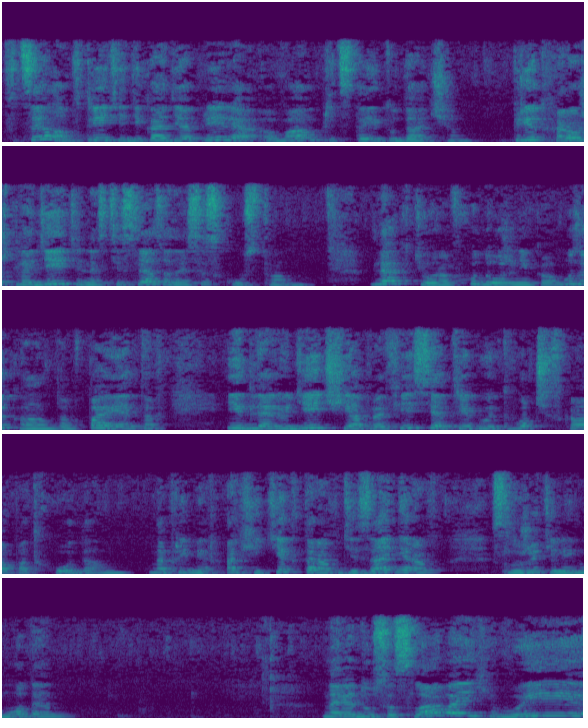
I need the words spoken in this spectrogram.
В целом, в третьей декаде апреля вам предстоит удача. Период хорош для деятельности, связанной с искусством. Для актеров, художников, музыкантов, поэтов и для людей, чья профессия требует творческого подхода. Например, архитекторов, дизайнеров, служителей моды наряду со славой вы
